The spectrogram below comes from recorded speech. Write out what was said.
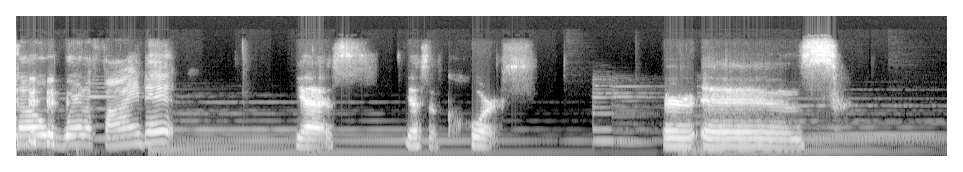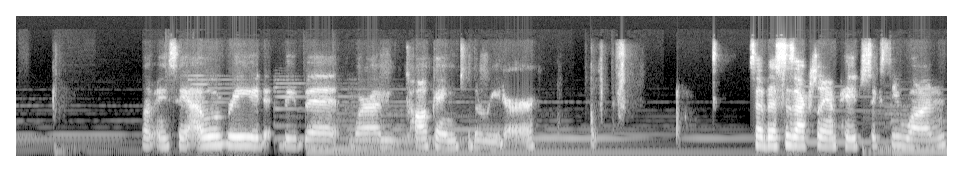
know where to find it? Yes. Yes, of course. There is. Let me see. I will read the bit where I'm talking to the reader. So, this is actually on page 61,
